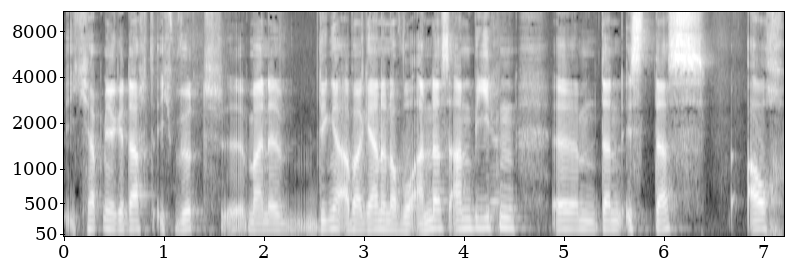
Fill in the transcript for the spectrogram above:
ich habe mir gedacht, ich würde äh, meine Dinge aber gerne noch woanders anbieten, ja. ähm, dann ist das auch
